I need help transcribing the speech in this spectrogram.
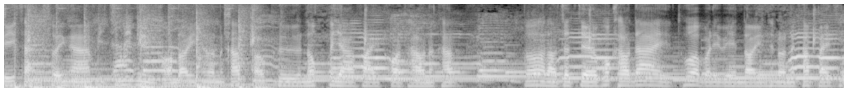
สีสันสวยงามอีกชนิดหนึ่งของดอยอินทนนท์นะครับ เขาคือนกพญาไฟคอเทานะครับ ก็เราจะเจอพวกเขาได้ทั่วบริเวณดอยอินทนนท์นะครับ ไปที่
